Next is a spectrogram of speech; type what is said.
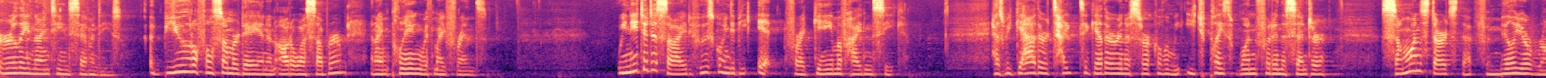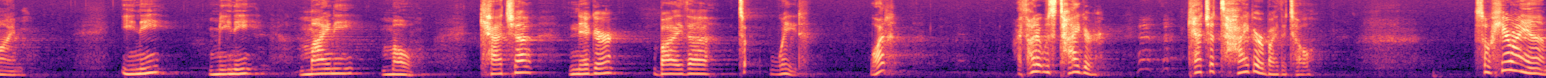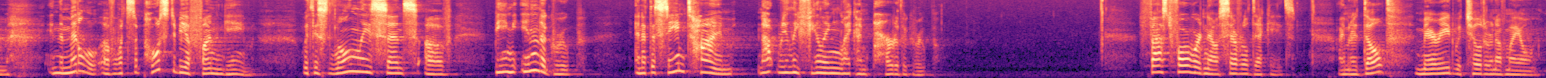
early 1970s, a beautiful summer day in an Ottawa suburb, and I'm playing with my friends. We need to decide who's going to be it for a game of hide and seek. As we gather tight together in a circle and we each place one foot in the center, someone starts that familiar rhyme. Eeny, meeny, miny, mo. Catch a nigger by the. Wait, what? I thought it was tiger. Catch a tiger by the toe. So here I am in the middle of what's supposed to be a fun game with this lonely sense of being in the group and at the same time not really feeling like I'm part of the group. Fast forward now several decades. I'm an adult, married with children of my own.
